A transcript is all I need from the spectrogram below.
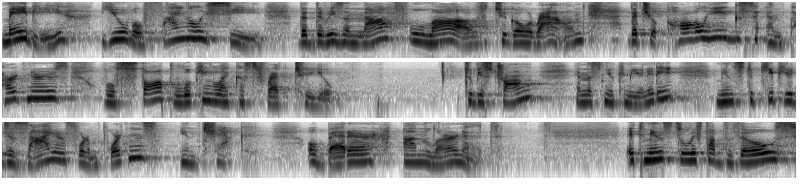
Maybe you will finally see that there is enough love to go around that your colleagues and partners will stop looking like a threat to you. To be strong in this new community means to keep your desire for importance in check, or better, unlearn it. It means to lift up those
